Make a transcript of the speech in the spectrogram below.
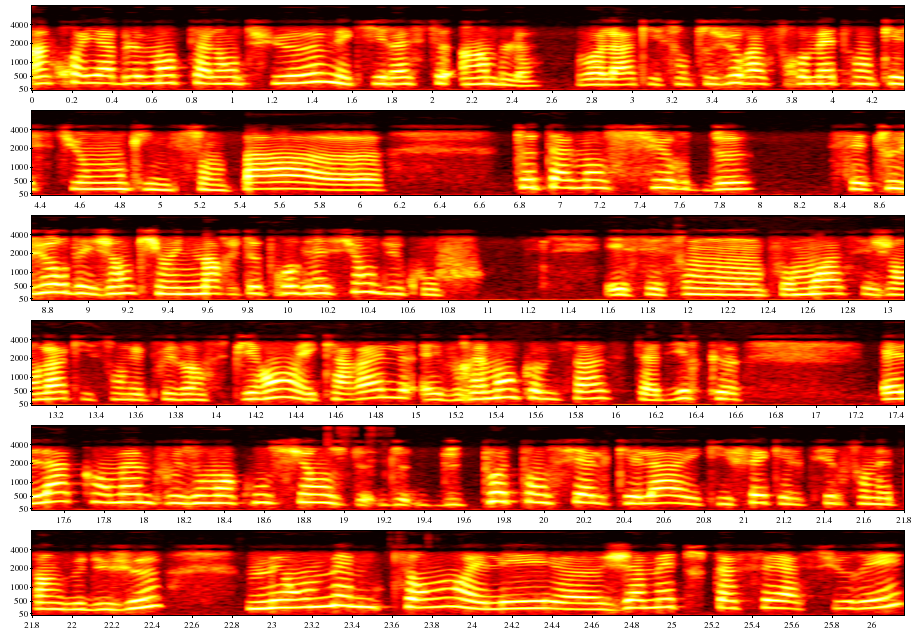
incroyablement talentueux, mais qui restent humbles. Voilà, qui sont toujours à se remettre en question, qui ne sont pas totalement sûrs d'eux. C'est toujours des gens qui ont une marge de progression, du coup. Et c'est son, pour moi, ces gens-là qui sont les plus inspirants. Et Karel est vraiment comme ça, c'est-à-dire que elle a quand même plus ou moins conscience du potentiel qu'elle a et qui fait qu'elle tire son épingle du jeu, mais en même temps, elle est euh, jamais tout à fait assurée,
